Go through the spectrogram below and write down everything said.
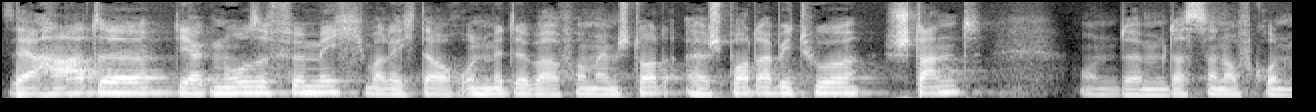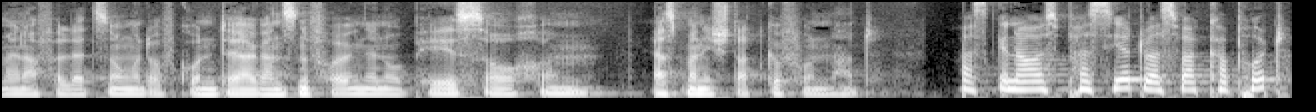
sehr harte Diagnose für mich, weil ich da auch unmittelbar vor meinem Sport, äh, Sportabitur stand und ähm, das dann aufgrund meiner Verletzung und aufgrund der ganzen folgenden OPs auch ähm, erstmal nicht stattgefunden hat. Was genau ist passiert? Was war kaputt?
